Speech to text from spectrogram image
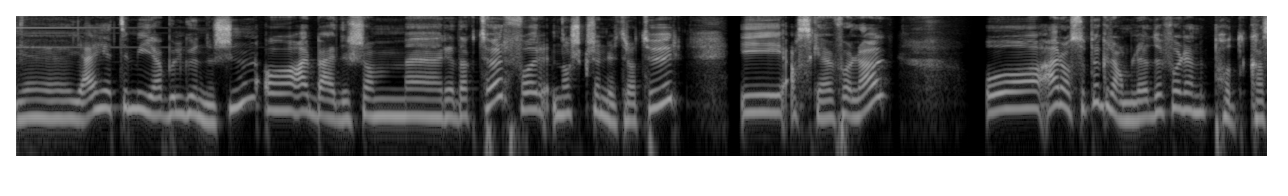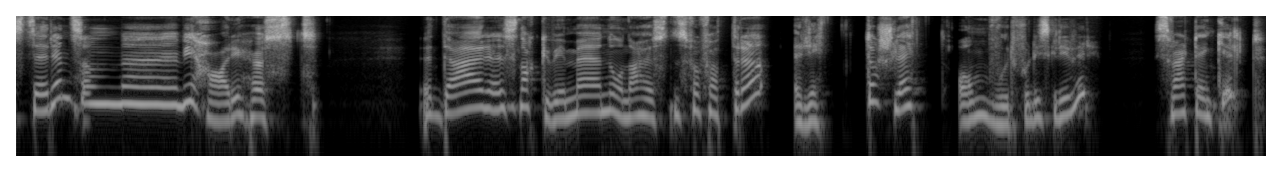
Eh, Jeg heter Mia Bull Gundersen og arbeider som eh, redaktør for norsk skjønnlitteratur i Aschehoug forlag. Og er også programleder for denne podkastserien som eh, vi har i høst. Der snakker vi med noen av høstens forfattere, rett og slett om hvorfor de skriver. Svært enkelt.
